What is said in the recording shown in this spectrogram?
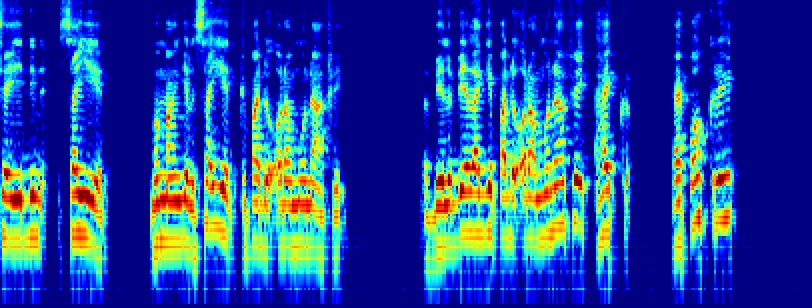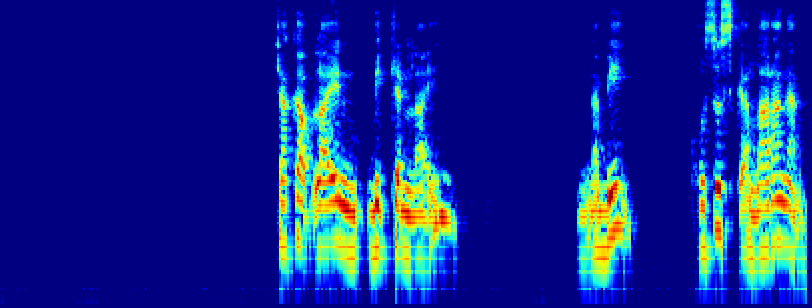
sayyidin sayyid memanggil sayyid kepada orang munafik. Lebih-lebih lagi pada orang munafik hipokrit cakap lain, bikin lain. Nabi khususkan larangan.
